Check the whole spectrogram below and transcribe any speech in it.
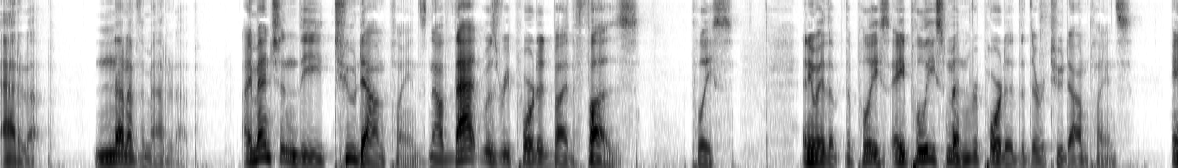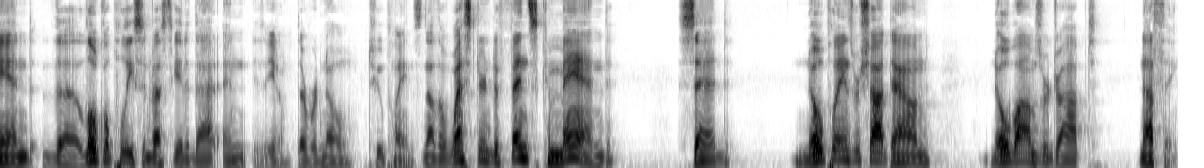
added up. None of them added up. I mentioned the two down planes. Now, that was reported by the Fuzz police. Anyway, the, the police, a policeman reported that there were two down planes. And the local police investigated that, and you know there were no two planes. Now the Western Defense Command said no planes were shot down, no bombs were dropped, nothing.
